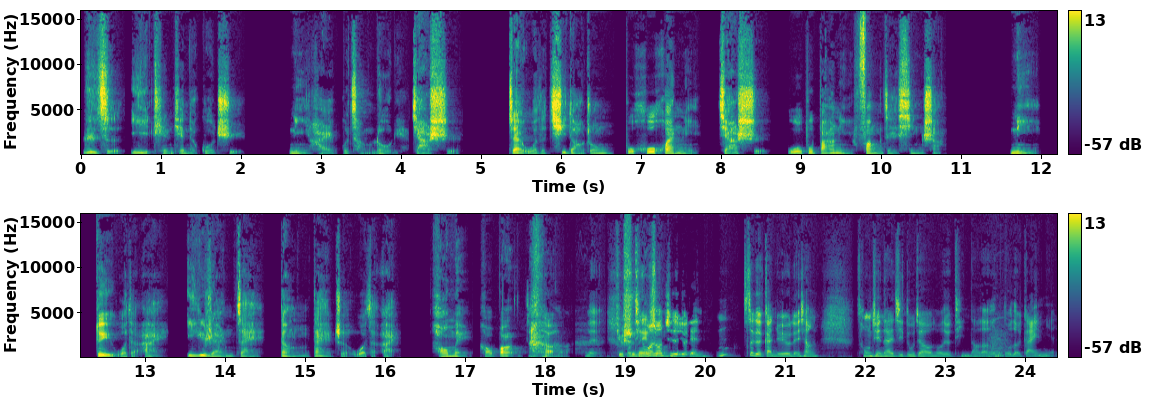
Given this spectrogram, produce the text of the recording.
日子一天天的过去，你还不曾露脸。假使。在我的祈祷中不呼唤你，假使我不把你放在心上，你对我的爱依然在等待着我的爱，好美，好棒！对，就是那种。其实有点，嗯，这个感觉有点像从前在基督教的时候就听到了很多的概念，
